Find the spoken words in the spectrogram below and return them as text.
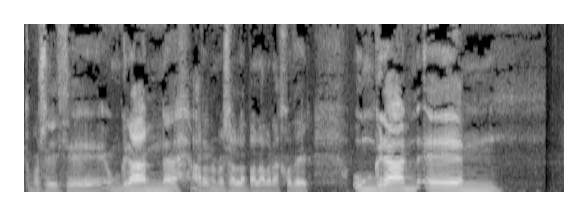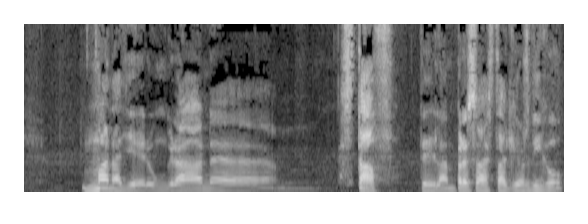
¿Cómo se dice? Un gran... Ahora no me sale la palabra, joder. Un gran... Eh, manager, un gran... Eh, staff de la empresa esta que os digo,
